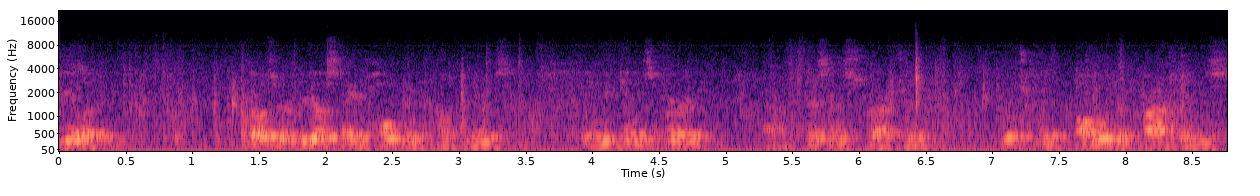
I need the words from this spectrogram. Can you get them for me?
Realty. Those are real estate holding companies in the Ginsberg uh, business structure, which would own the properties.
